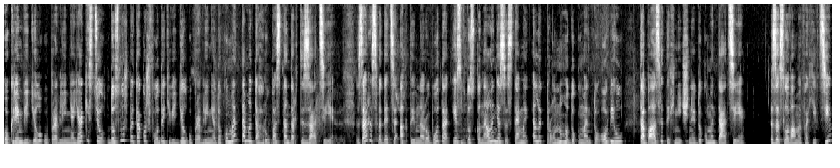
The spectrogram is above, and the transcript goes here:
Окрім відділу управління якістю, до служби також входить відділ управління документами та група стандартизації. Зараз ведеться активна робота із вдосконалення системи електронного документообігу та бази технічної документації. За словами фахівців,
